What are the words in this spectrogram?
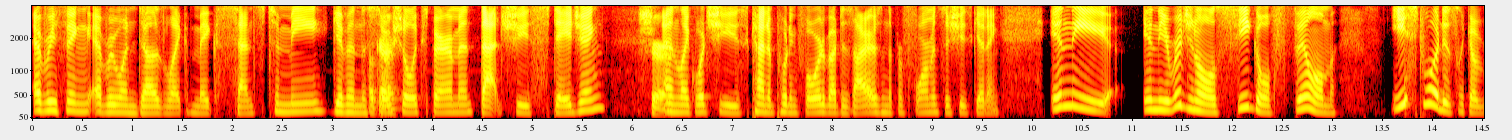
Everything everyone does like makes sense to me, given the social experiment that she's staging. Sure. and like what she's kind of putting forward about desires and the performances she's getting in the in the original Siegel film Eastwood is like a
